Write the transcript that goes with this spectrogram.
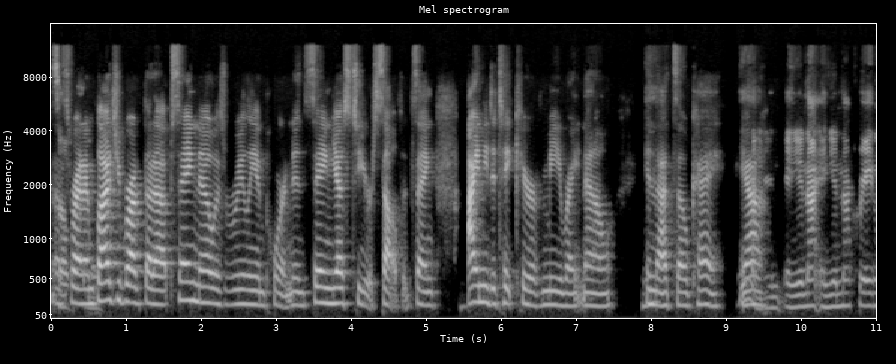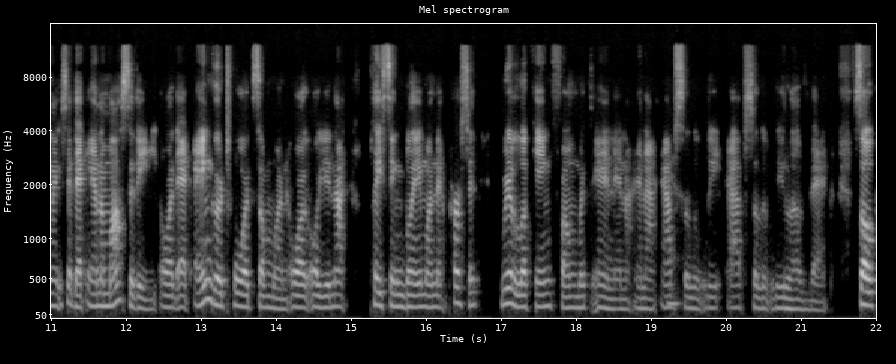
That's so, right. I'm glad you brought that up. Saying no is really important and saying yes to yourself. It's saying, I need to take care of me right now. And that's okay. Yeah. yeah. And, and, you're not, and you're not creating, like you said, that animosity or that anger towards someone, or or you're not placing blame on that person. We're looking from within. And, and I absolutely, yeah. absolutely love that. So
